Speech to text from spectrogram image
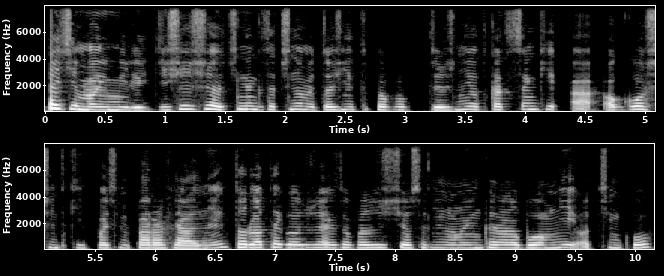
Witajcie moi mili. Dzisiejszy odcinek zaczynamy dość nietypowo, gdyż nie od cutscenki, a ogłoszeń takich powiedzmy parafialnych. To dlatego, że jak zauważyliście ostatnio na moim kanale było mniej odcinków,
